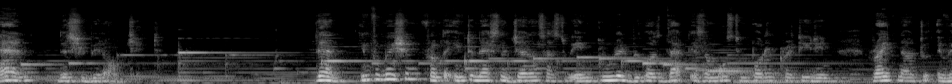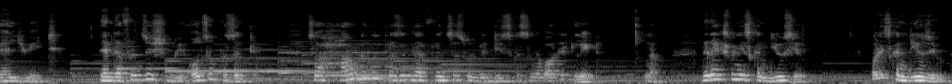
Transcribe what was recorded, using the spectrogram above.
and there should be an object. Then, information from the international journals has to be included because that is the most important criterion right now to evaluate then references should be also presented. So how do we present the references? We'll be discussing about it later. Now, the next one is conducive. What is conducive?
